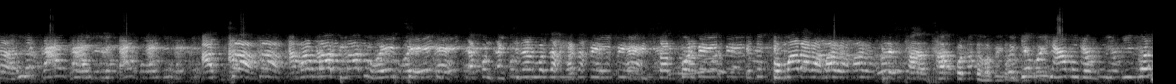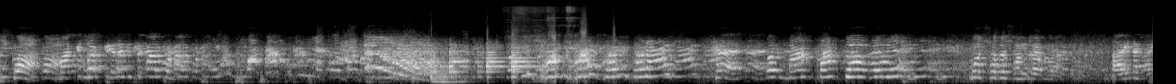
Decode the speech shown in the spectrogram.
তাহলে কাজ খাইছে কাজ খাইছে আচ্ছা আমার মা মৃত্যু হয়েছে এখন বিছানার মধ্যে হাঁটবে বিশ্বাস করবে। তোমার আর আমার বলে সাফ করতে হবে। ওইটা কই না বুঝো কি কি করিস মাকে তো ফেলে দিতে পারব না। যদি সংসার করে হ্যাঁ। তোর মা তো হবে মোর সাথে সংসার করা। তাই নাকি?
